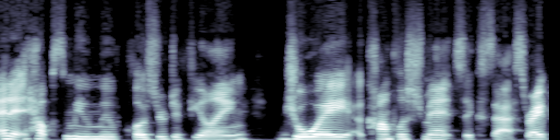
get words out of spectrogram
and it helps me move closer to feeling joy, accomplishment, success, right?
